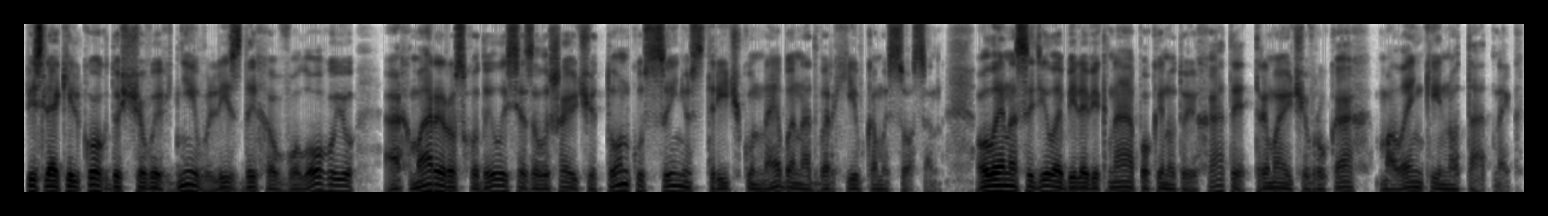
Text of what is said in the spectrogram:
Після кількох дощових днів ліс дихав вологою, а хмари розходилися, залишаючи тонку синю стрічку неба над верхівками сосен. Олена сиділа біля вікна покинутої хати, тримаючи в руках маленький нотатник,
